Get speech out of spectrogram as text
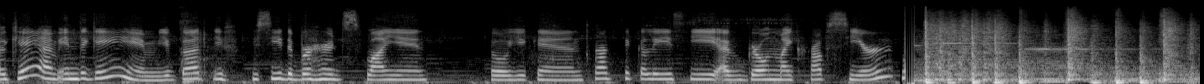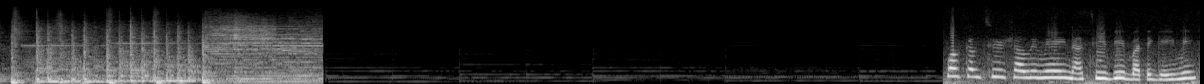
Okay, I'm in the game. You've got, you, you see the birds flying. So you can practically see I've grown my crops here. Welcome to Shelley Mae na TV Bate Gaming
